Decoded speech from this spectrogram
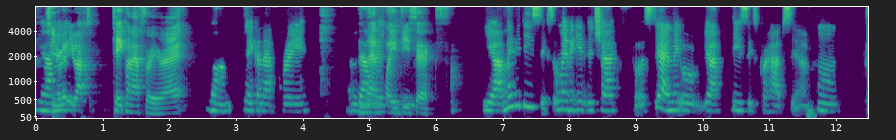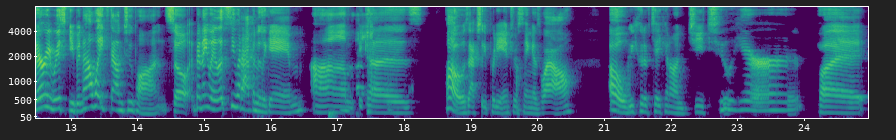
yeah, so you, you have to take on F3, right? um, take on F three and And then play D6. Yeah, maybe D six or maybe give the check first. Yeah, and may, or yeah D six perhaps. Yeah. Hmm. Very risky, but now white's down two pawns. So, but anyway, let's see what happened in the game. Um, because oh, it was actually pretty interesting as well. Oh, we could have taken on G2 here, but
